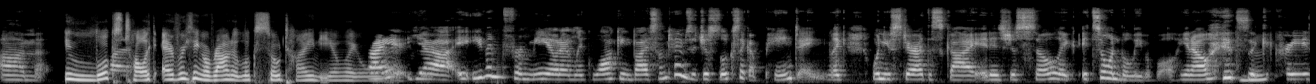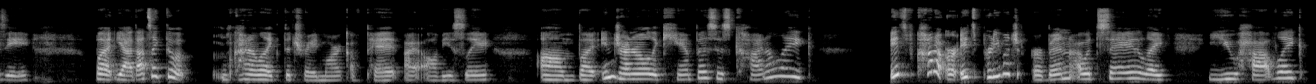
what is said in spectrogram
Um It looks tall. Like everything around it looks so tiny. I'm like, whoa. Right? Yeah. It, even for me, when I'm like walking by, sometimes it just looks like a painting. Like when you stare at the sky, it is just so like it's so unbelievable. You know, it's like crazy. But yeah, that's like the kind of like the trademark of Pitt. I obviously, um, but in general, the campus is kind of like it's kind of it's pretty much urban. I would say like you have like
